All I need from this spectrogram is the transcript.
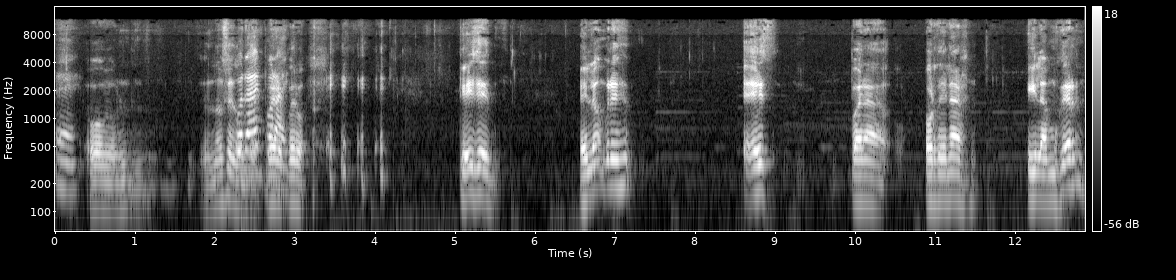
Eh. O no sé por dónde. Ahí, por pero, ahí. pero que dice, el hombre es para ordenar y la mujer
